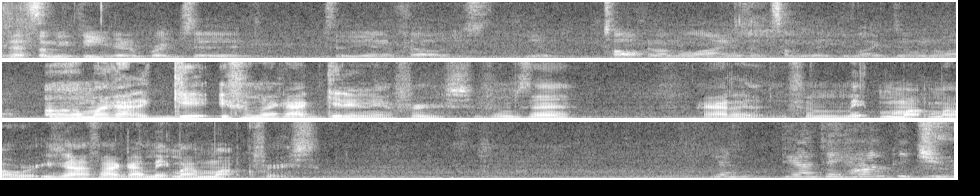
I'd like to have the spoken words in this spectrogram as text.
Is that something you think you're going to bring to to the NFL? Just you know, talking on the line. Is that something that you like doing a lot? Um, I gotta get. You feel me? I gotta get in there first. You feel what I'm saying? I gotta. You feel me? Make mock my work. You gotta. I gotta make my mock first. Yeah, Deonte, how did you,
